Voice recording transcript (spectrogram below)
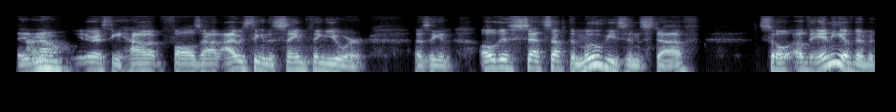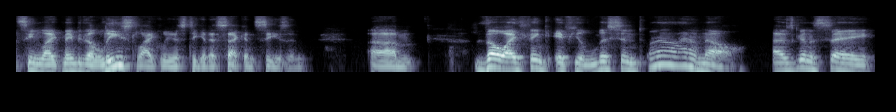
It- I don't know. Interesting how it falls out. I was thinking the same thing you were. I was thinking, oh, this sets up the movies and stuff. So, of any of them, it seemed like maybe the least likely is to get a second season. Um, though I think if you listened, well, I don't know. I was going to say,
